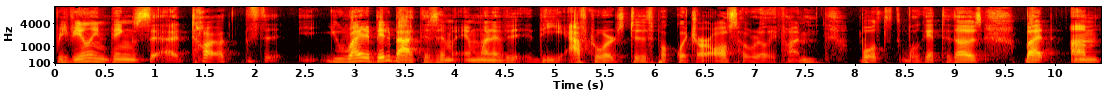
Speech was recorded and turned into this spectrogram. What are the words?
revealing things. Uh, talk, you write a bit about this in, one of the, afterwards to this book, which are also really fun. We'll we'll get to those, but um,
